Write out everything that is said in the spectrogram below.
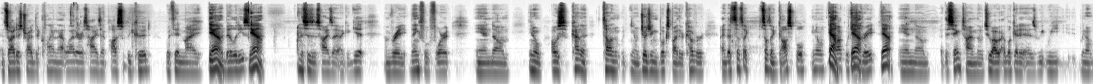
and so I just tried to climb that ladder as high as I possibly could within my Yeah, abilities. yeah, and this is as high as I, I could get. I'm very thankful for it. And um, you know, I was kind of telling, you know, judging books by their cover, and that sounds like sounds like gospel, you know, Yeah, talk, which yeah, is great. yeah. And um, at the same time, though, too, I, I look at it as we we you know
